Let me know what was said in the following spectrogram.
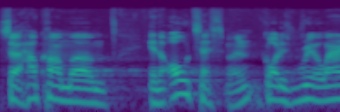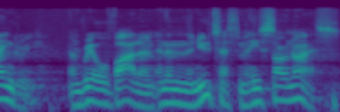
Sir, how come um, in the Old Testament, God is real angry and real violent, and then in the New Testament, he's so nice?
